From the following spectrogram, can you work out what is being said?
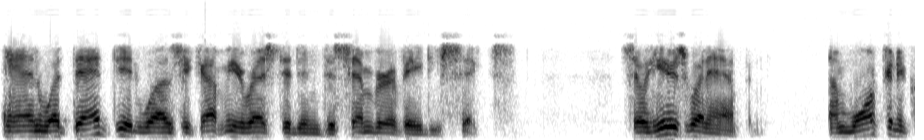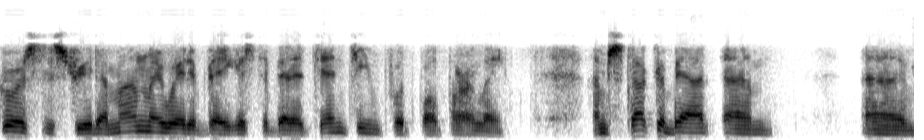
And what that did was it got me arrested in December of 86. So here's what happened. I'm walking across the street. I'm on my way to Vegas to bet a 10 team football parlay. I'm stuck about, um, uh,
